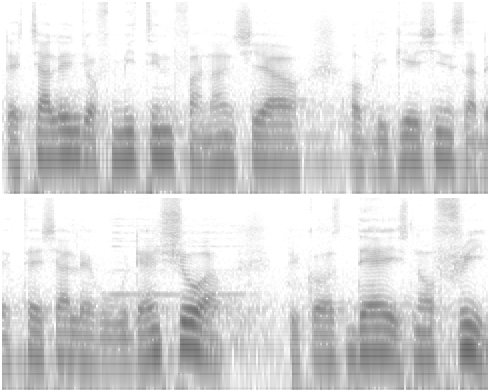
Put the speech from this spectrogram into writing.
the challenge of meeting financial obligations at the tertiary level would then show up because there is not free.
